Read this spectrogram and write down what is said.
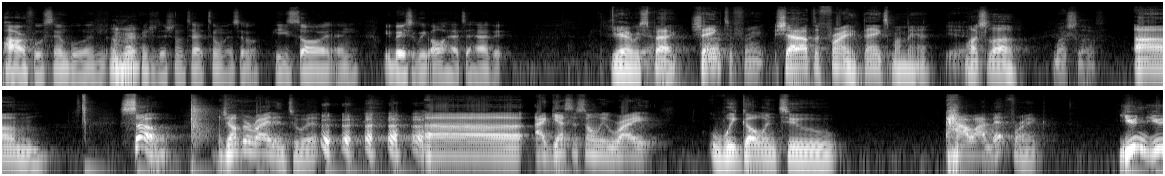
powerful symbol in Mm-hmm. American traditional tattooing. So he saw it and we basically all had to have it. Yeah, respect. Shout Thank, out to Frank. shout out to Frank. Thanks, my man. Yeah. Much love. Much love. Um, so jumping right into it, uh, I guess it's only right we go into how I met Frank. You you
